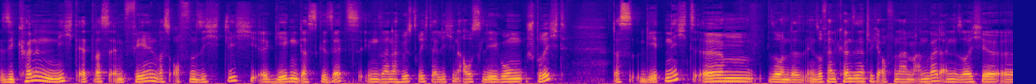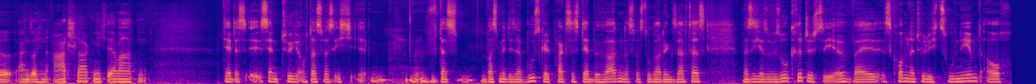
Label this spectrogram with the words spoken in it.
sie können nicht etwas empfehlen, was offensichtlich äh, gegen das Gesetz in seiner höchstrichterlichen Auslegung spricht. Das geht nicht. Ähm, so, und insofern können Sie natürlich auch von einem Anwalt eine solche, äh, einen solchen Ratschlag nicht erwarten. Ja, das ist ja natürlich auch das, was ich, äh, das, was mit dieser Bußgeldpraxis der Behörden, das, was du gerade gesagt hast, was ich ja sowieso kritisch sehe, weil es kommen natürlich zunehmend auch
